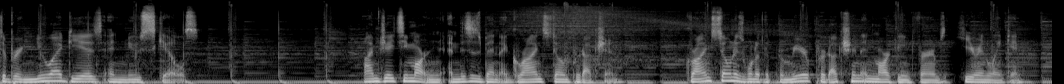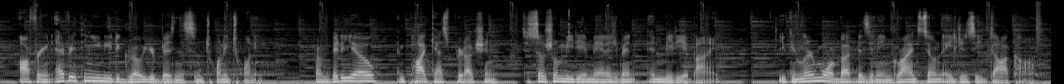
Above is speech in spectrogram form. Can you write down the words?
to bring new ideas and new skills. I'm JT Martin, and this has been a Grindstone production. Grindstone is one of the premier production and marketing firms here in Lincoln, offering everything you need to grow your business in 2020, from video and podcast production to social media management and media buying. You can learn more by visiting grindstoneagency.com.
